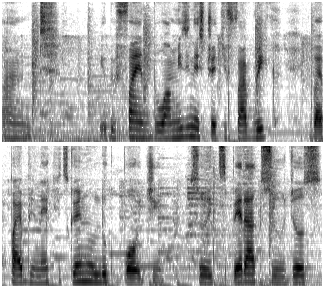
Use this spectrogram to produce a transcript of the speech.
and you'll be fine. Though i'm using a stretchy fabric. If i pipe the neck it's going to look bulgy. So it's better to just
